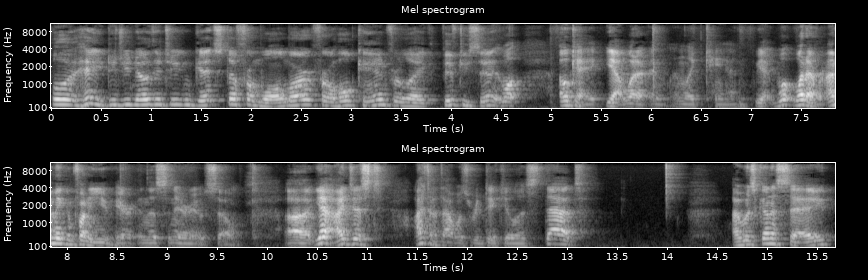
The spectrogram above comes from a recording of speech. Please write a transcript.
Well, hey, did you know that you can get stuff from Walmart for a whole can for like fifty cents? Well, okay, yeah, whatever, and, and like can, yeah, wh- whatever. I'm making fun of you here in this scenario, so uh, yeah, I just I thought that was ridiculous. That I was gonna say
